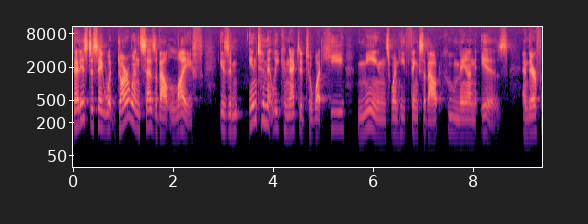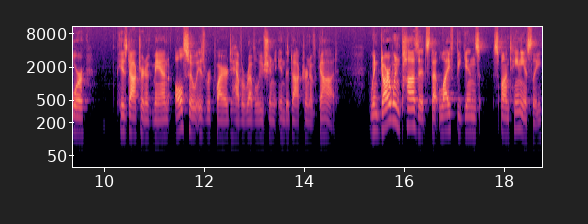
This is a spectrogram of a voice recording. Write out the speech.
That is to say, what Darwin says about life is intimately connected to what he means when he thinks about who man is. And therefore, his doctrine of man also is required to have a revolution in the doctrine of God. When Darwin posits that life begins spontaneously,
